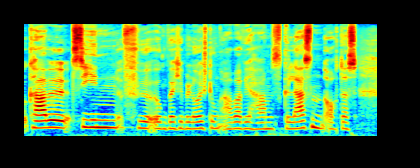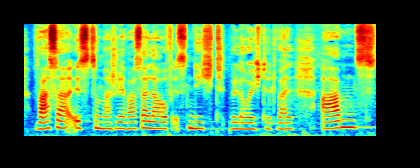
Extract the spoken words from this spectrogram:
äh, Kabel ziehen für irgendwelche Beleuchtung, aber wir haben es gelassen. Auch das Wasser ist zum Beispiel, der Wasserlauf ist nicht beleuchtet, weil abends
